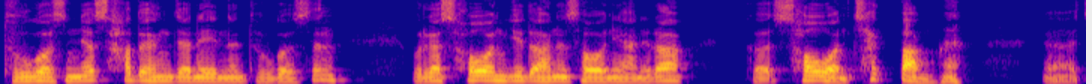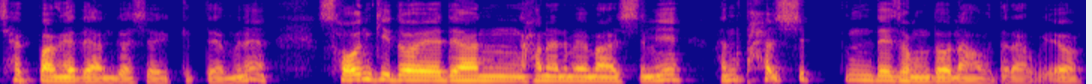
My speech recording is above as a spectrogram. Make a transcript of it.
두 곳은요 사도행전에 있는 두 곳은 우리가 서원 기도하는 서원이 아니라 그 서원 책방 어, 책방에 대한 것이었기 때문에 서원 기도에 대한 하나님의 말씀이 한 80군데 정도 나오더라고요.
